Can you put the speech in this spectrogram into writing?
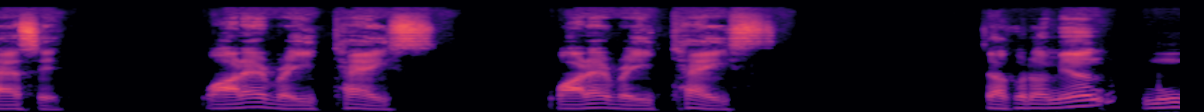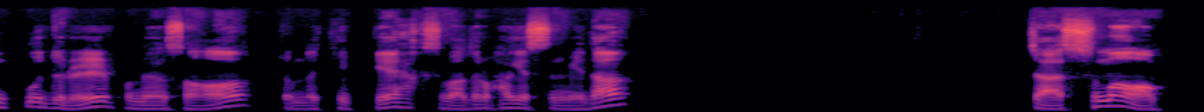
has it, whatever it takes. Whatever it takes. 자, 그러면 문구들을 보면서 좀 더 깊게 학습하도록 하겠습니다. 자, smoke.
